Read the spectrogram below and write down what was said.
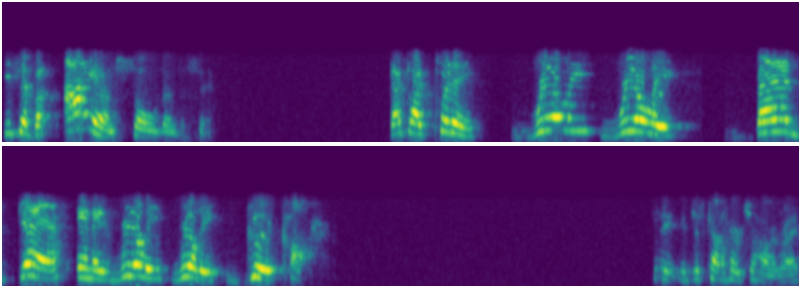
He said, but I am sold under sin. That's like putting really, really bad gas in a really, really good car. It just kind of hurts your heart, right?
